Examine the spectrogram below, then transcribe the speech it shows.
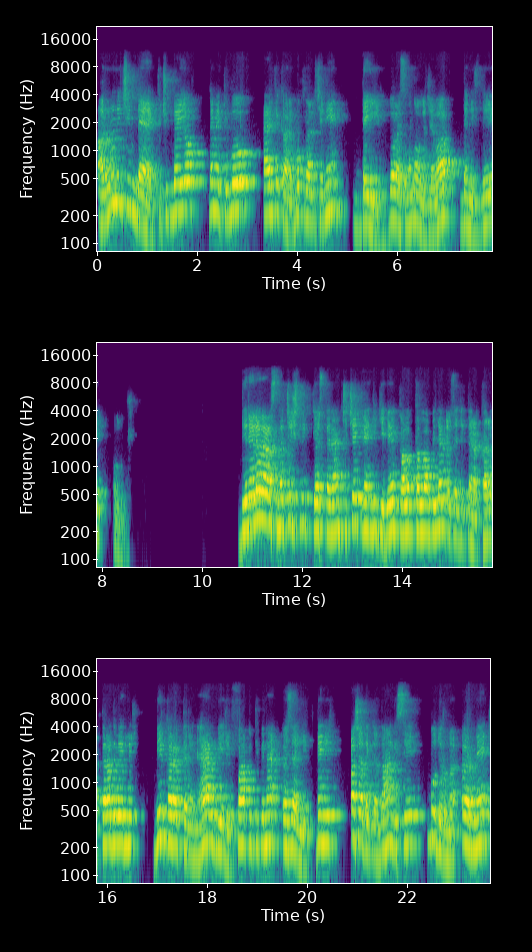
Arının içinde küçük B yok. Demek ki bu erkek arı. Bu kraliçenin değil. Dolayısıyla ne olur cevap? Denizli olur. Bireyler arasında çeşitlilik gösteren çiçek rengi gibi kalıttırabilen özelliklere karakter adı verilir. Bir karakterin her biri farklı tipine özellik denir. Aşağıdakilerden hangisi bu duruma örnek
